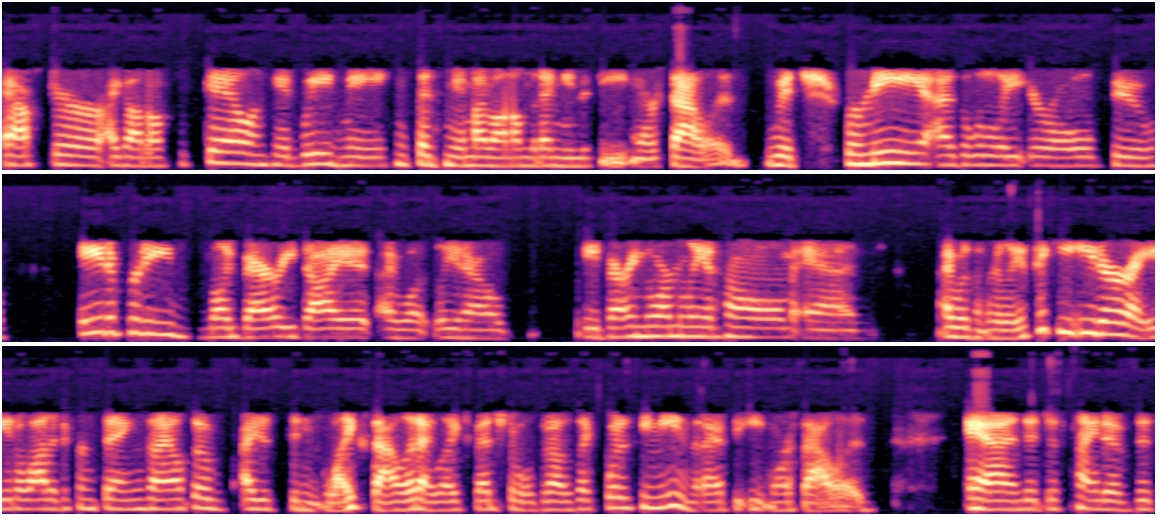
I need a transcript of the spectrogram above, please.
after I got off the scale and he had weighed me, he said to me and my mom that I needed to eat more salads, which for me, as a little eight year old who ate a pretty like varied diet, I was, you know, ate very normally at home and I wasn't really a picky eater. I ate a lot of different things. And I also, I just didn't like salad. I liked vegetables, but I was like, what does he mean that I have to eat more salads? And it just kind of, this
